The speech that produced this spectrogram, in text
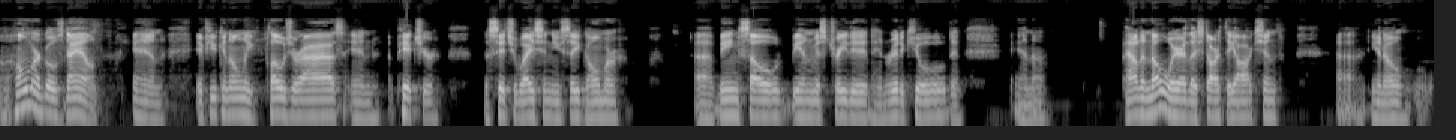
a homer goes down, and if you can only close your eyes and picture the situation, you see Gomer uh, being sold, being mistreated and ridiculed, and and uh, out of nowhere they start the auction. Uh, you know,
